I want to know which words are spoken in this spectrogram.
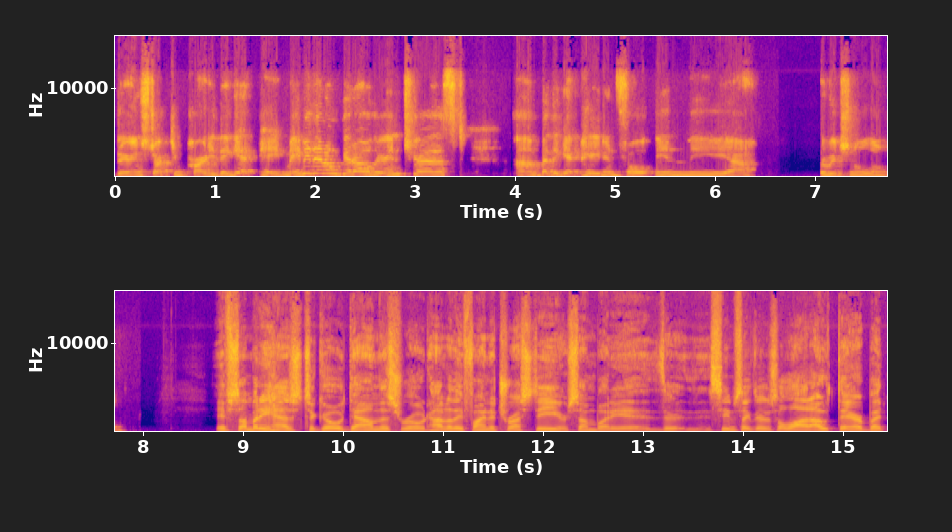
their instructing party they get paid. Maybe they don't get all their interest, um, but they get paid in full in the uh, original loan. If somebody has to go down this road, how do they find a trustee or somebody? There, it seems like there's a lot out there, but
